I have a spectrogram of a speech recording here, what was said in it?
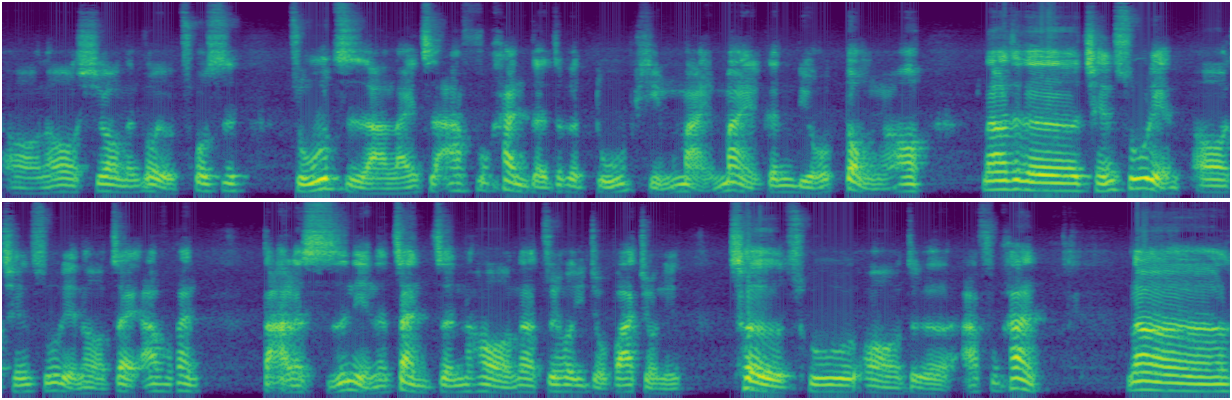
哦，然后希望能够有措施阻止啊来自阿富汗的这个毒品买卖跟流动哦。那这个前苏联哦，前苏联哦，在阿富汗打了十年的战争哈，那最后一九八九年撤出哦这个阿富汗。那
